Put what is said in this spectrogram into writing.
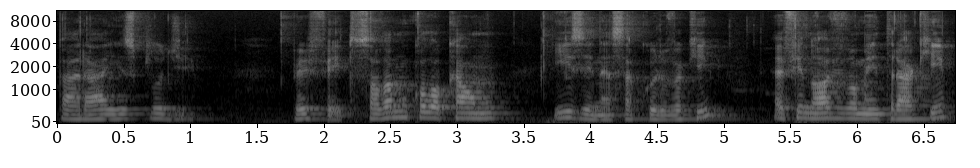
parar e explodir. Perfeito. Só vamos colocar um easy nessa curva aqui. F9, vamos entrar aqui.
